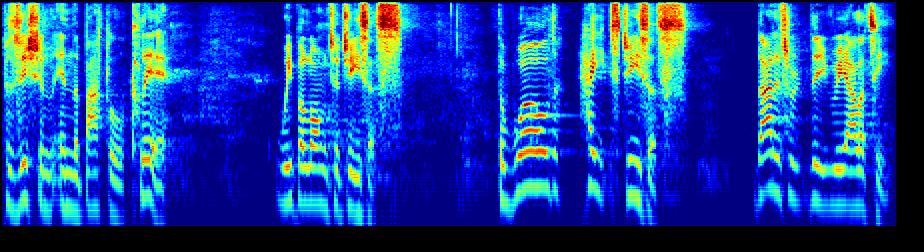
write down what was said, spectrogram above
position in the battle clear. We belong to Jesus. The world hates Jesus. That is the reality.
